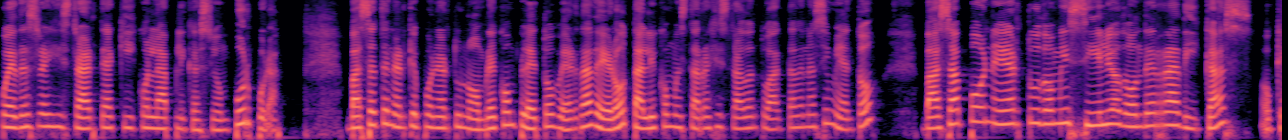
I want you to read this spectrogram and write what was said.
puedes registrarte aquí con la aplicación púrpura. Vas a tener que poner tu nombre completo verdadero, tal y como está registrado en tu acta de nacimiento. Vas a poner tu domicilio donde radicas, ¿ok?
